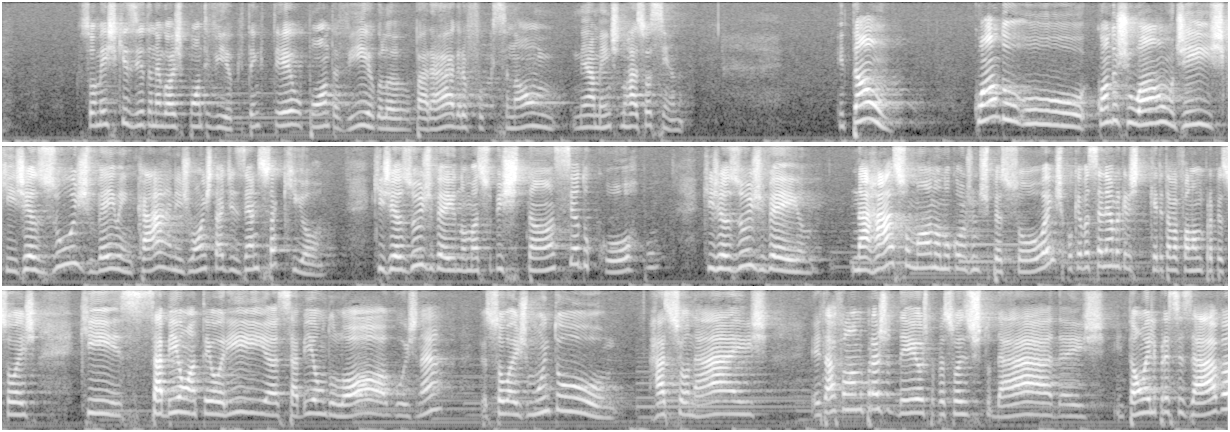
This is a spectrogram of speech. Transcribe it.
Sou meio esquisita o negócio de ponto e vírgula. Tem que ter o ponto, a vírgula, o parágrafo, que senão minha mente não raciocina. Então, quando, o, quando João diz que Jesus veio em carne, João está dizendo isso aqui, ó. Que Jesus veio numa substância do corpo, que Jesus veio na raça humana, no conjunto de pessoas, porque você lembra que ele estava falando para pessoas que sabiam a teoria, sabiam do logos, né? Pessoas muito racionais. Ele estava falando para judeus, para pessoas estudadas. Então ele precisava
